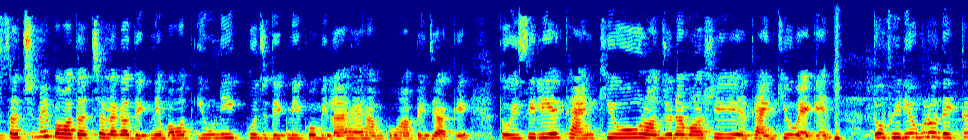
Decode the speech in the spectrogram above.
सच में बहुत अच्छा लगा देखने बहुत यूनिक कुछ देखने को मिला है हमको वहाँ पे जाके। तो इसीलिए थैंक यू রঞ্জনা মশি থ্যাংক ইউ অ্যাগেন তো ভিডিওগুলো দেখতে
